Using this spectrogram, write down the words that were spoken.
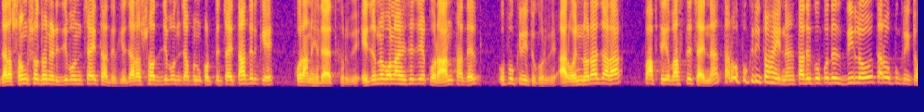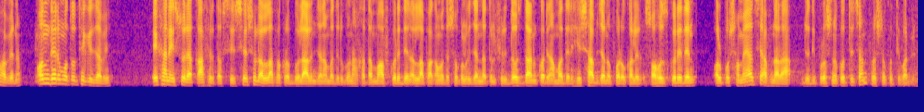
যারা সংশোধনের জীবন চায় তাদেরকে, যারা সৎ জীবন যাপন করতে চায় তাদেরকে কোরআন হেদায়ত করবে। এই জন্য বলা হয়েছে যে কোরআন তাদের উপকৃত করবে। আর অন্যরা যারা পাপ থেকে বাঁচতে চায় না, তারা উপকৃত হয় না। তাদেরকে উপদেশ দিলেও তারা উপকৃত হবে না। অন্ধের মতো থেকে যাবে। এখানে সুরা কাফের তফসির শেষ হলো। আল্লাহ পাক রব্বুল আলম যেন আমাদের গুনাহ খাতা মাফ করে দেন। আল্লাহ পাক আমাদের সকলকে জান্নাতুল ফিরদোস দান করেন। আমাদের হিসাব যেন পরকালের সহজ করে দেন। অল্প সময় আছে আপনারা যদি প্রশ্ন করতে চান প্রশ্ন করতে পারবেন।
